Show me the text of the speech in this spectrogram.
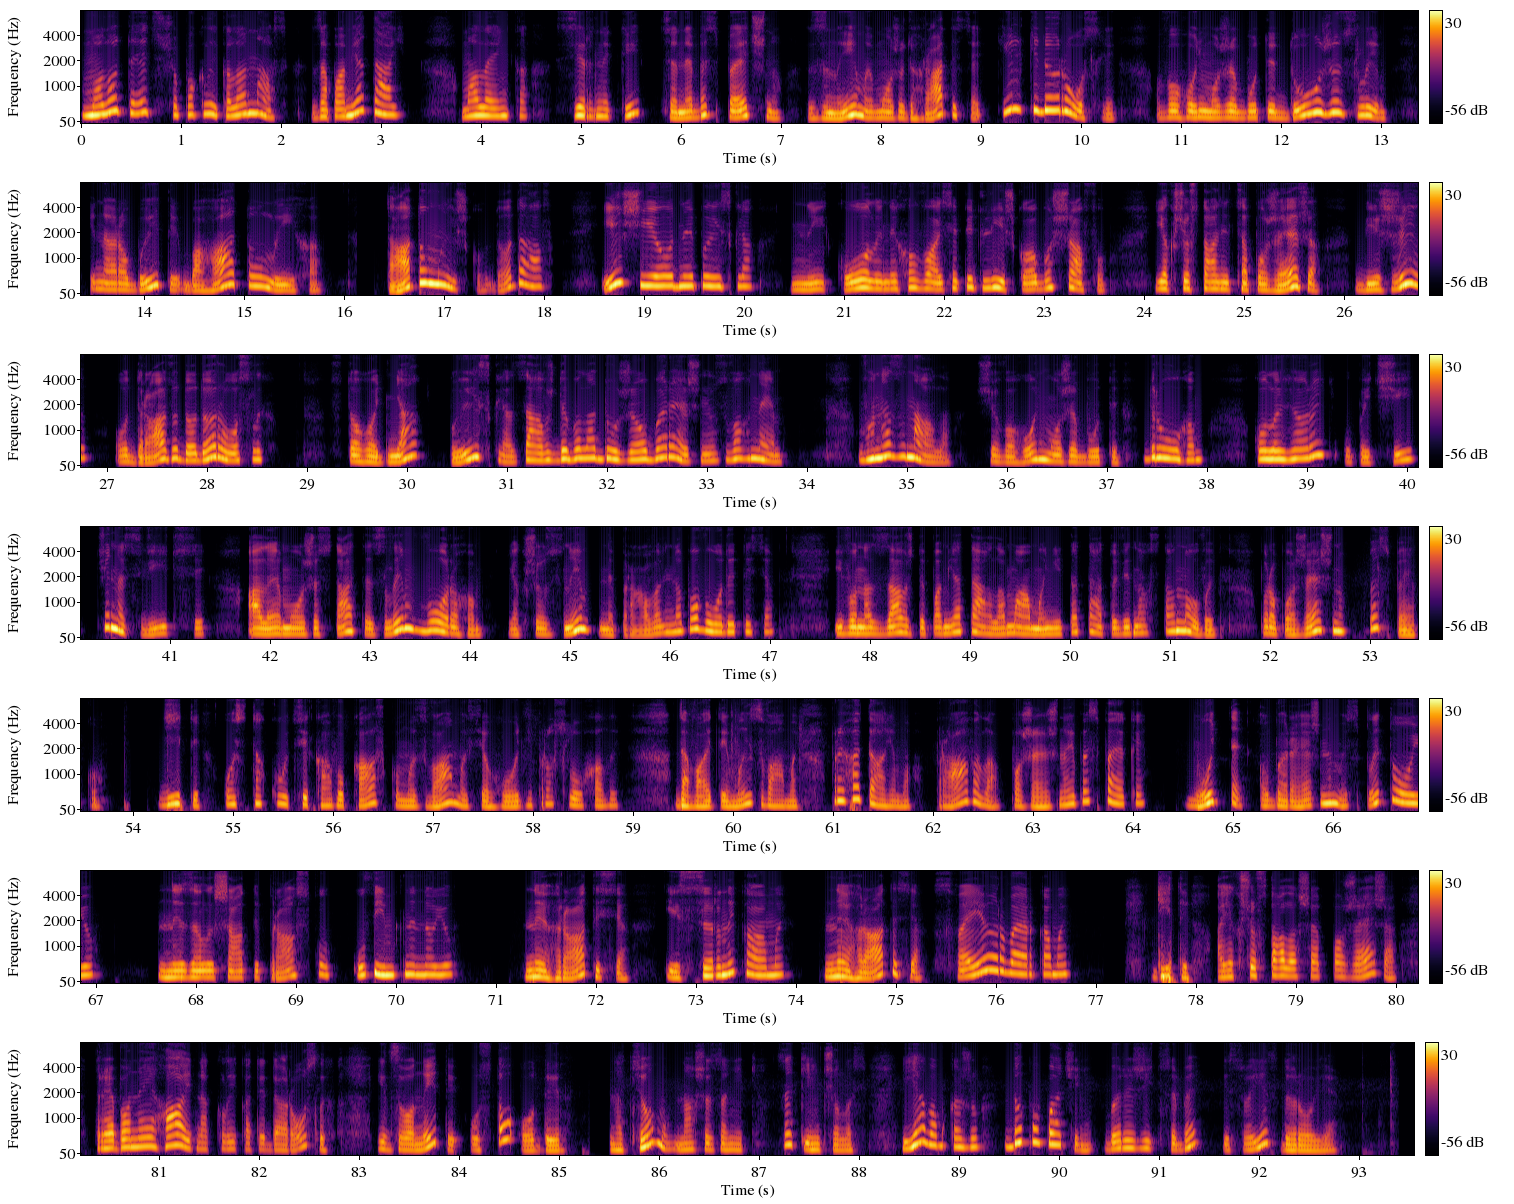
Молодець, що покликала нас, запам'ятай. Маленька, сірники це небезпечно, з ними можуть гратися тільки дорослі. Вогонь може бути дуже злим і наробити багато лиха. Тато Мишко додав І ще одне пискля. Ніколи не ховайся під ліжко або шафу. Якщо станеться пожежа, біжи одразу до дорослих. З того дня пискля завжди була дуже обережною з вогнем. Вона знала, що вогонь може бути другом, коли горить у печі чи на свічці, але може стати злим ворогом, якщо з ним неправильно поводитися. І вона завжди пам'ятала мамині та татові настанови про пожежну безпеку. Діти, ось таку цікаву казку ми з вами сьогодні прослухали. Давайте ми з вами пригадаємо правила пожежної безпеки. Будьте обережними з плитою, не залишати праску увімкненою, не гратися із сирниками, не гратися з феєрверками. Діти, а якщо стала ще пожежа, треба негайно кликати дорослих і дзвонити у 101. На цьому наше заняття закінчилось. Я вам кажу до побачення. Бережіть себе і своє здоров'я.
